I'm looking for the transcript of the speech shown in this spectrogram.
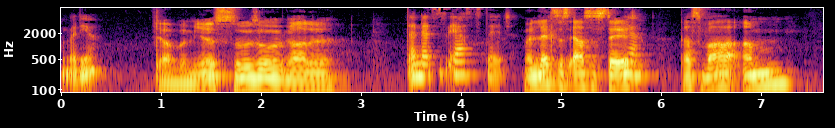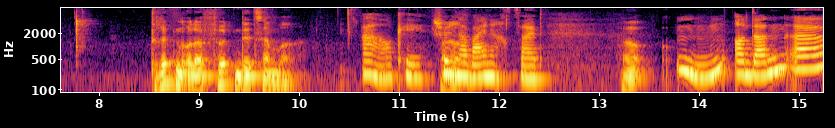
Und bei dir? Ja, bei mir ist sowieso gerade. Dein letztes erstes Date. Mein letztes erstes Date, ja. das war am 3. oder 4. Dezember. Ah, okay. Schön in der Weihnachtszeit. Ja. Mhm. Und dann, äh,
